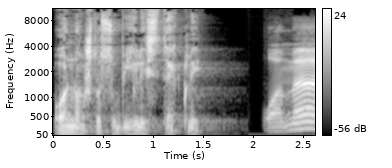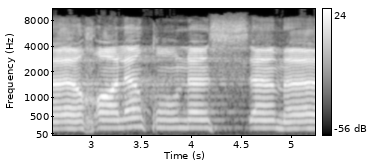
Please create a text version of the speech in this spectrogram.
ono što su bili stekli. وما خلقنا السماوات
